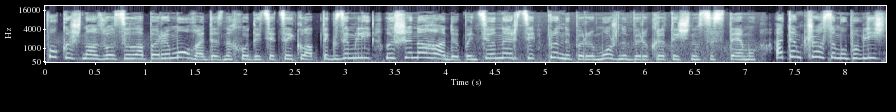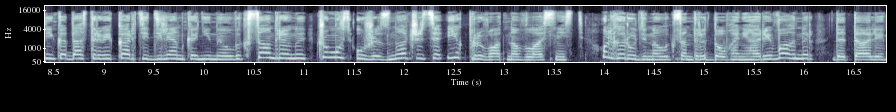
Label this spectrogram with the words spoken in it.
Поки ж назва села Перемога, де знаходиться цей клаптик землі, лише нагадує пенсіонерці про непереможну бюрократичну систему. А тим часом у публічній кадастровій карті ділянка Ніни Олександрівни чомусь уже значиться як приватна власність. Ольга Рудіна, Олександр Довгань, Гаррі Вагнер. Деталі.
